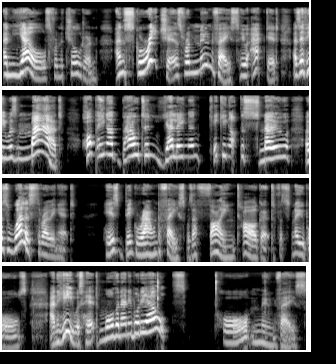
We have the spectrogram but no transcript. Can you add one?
and yells from the children, and screeches from Moonface, who acted as if he was mad, hopping about and yelling and kicking up the snow as well as throwing it. His big round face was a fine target for snowballs, and he was hit more than anybody else. Poor Moonface.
